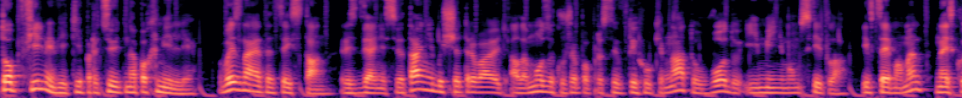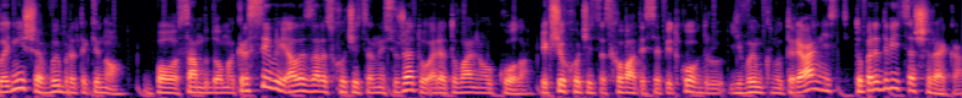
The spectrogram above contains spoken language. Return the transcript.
Топ фільмів, які працюють на похміллі. Ви знаєте цей стан. Різдвяні свята ніби ще тривають, але мозок уже попросив тиху кімнату, воду і мінімум світла. І в цей момент найскладніше вибрати кіно. Бо сам вдома красивий, але зараз хочеться не сюжету, а рятувального кола. Якщо хочеться сховатися під ковдру і вимкнути реальність, то передивіться Шрека.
